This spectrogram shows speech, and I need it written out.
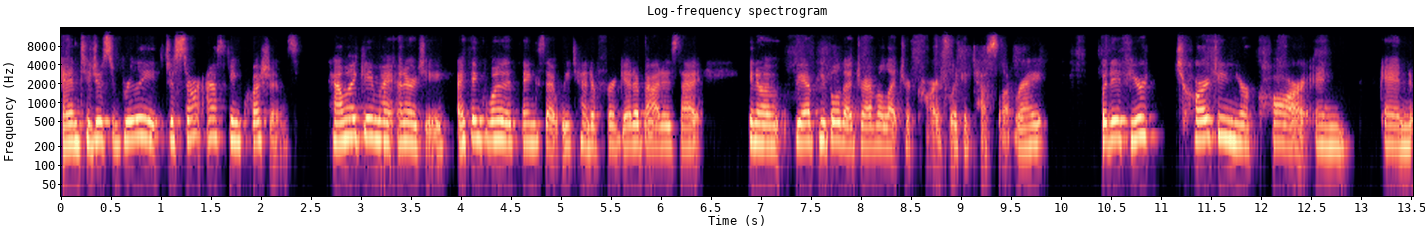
And to just really just start asking questions. How am I getting my energy? I think one of the things that we tend to forget about is that, you know, we have people that drive electric cars like a Tesla, right? But if you're charging your car and and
